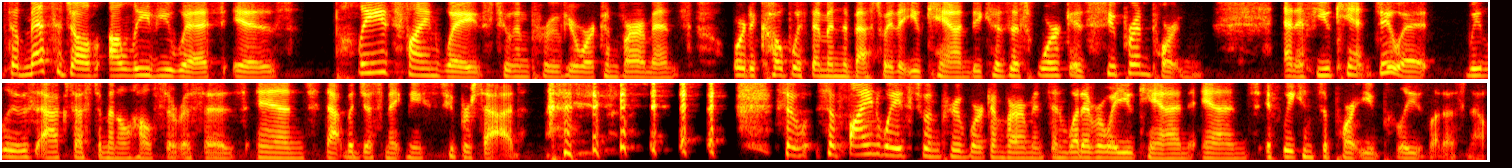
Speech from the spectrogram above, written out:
the message I'll, I'll leave you with is please find ways to improve your work environments or to cope with them in the best way that you can because this work is super important. And if you can't do it, we lose access to mental health services and that would just make me super sad so so find ways to improve work environments in whatever way you can and if we can support you please let us know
